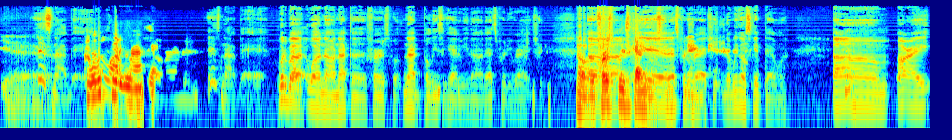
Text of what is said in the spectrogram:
Yeah. It's not bad. There's a lot of grass in it. It's not bad. What about? Well, no, not the first, not Police Academy. No, that's pretty ratchet. No, the first Uh, Police Academy. Yeah, was that's pretty ratchet. We're gonna skip that one. Um. All right.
